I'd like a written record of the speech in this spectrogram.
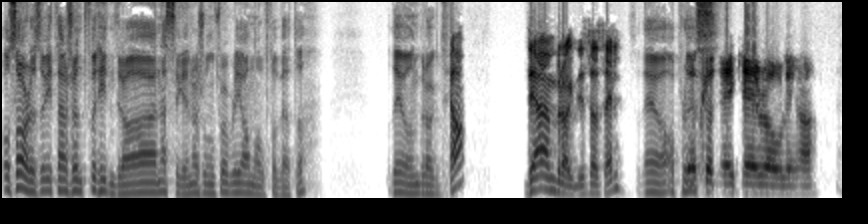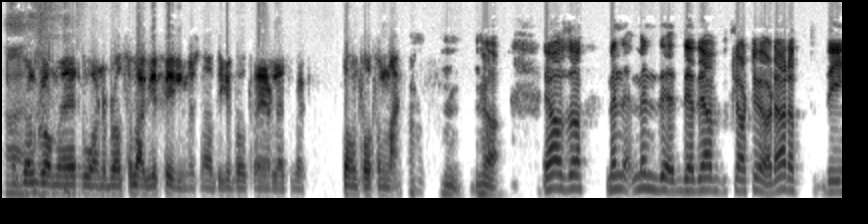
Og så har det, så vidt jeg har skjønt, forhindra neste generasjon for å bli analfabeter. Det er jo en bragd. Ja, det er en bragd i seg selv. Det er jo Det applaus. skal J.K. Rowling ha. Ja, Og så kommer Warner Bros. og lager filmer sånn at ikke folk trenger å lese bøker. Sånn folk som meg. Mm, Ja, ja altså, men, men det, det de har klart å gjøre, er at de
